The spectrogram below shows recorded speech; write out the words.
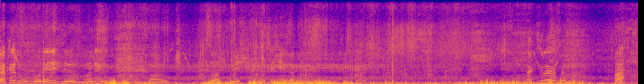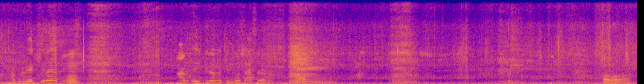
লাখের উপরে মানে দশ বিশ পঁচিশ এরকম। এক জোড়ায় আছে আপনার? হ্যাঁ? আপনার এক জোড়ায় আছে? হ্যাঁ। আর এই গ্রামে কি মোষ আছে? হ্যাঁ। হ্যাঁ হ্যাঁ তো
